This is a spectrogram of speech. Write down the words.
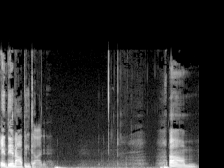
And then I'll be done. Um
